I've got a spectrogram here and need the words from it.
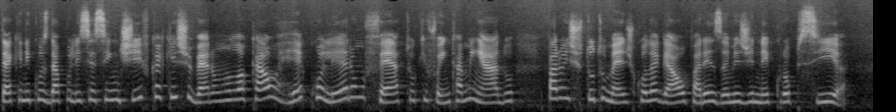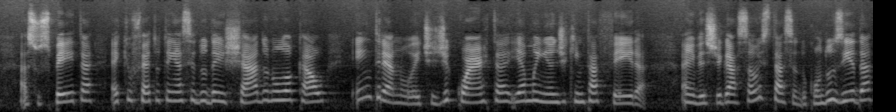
Técnicos da Polícia Científica que estiveram no local recolheram o feto que foi encaminhado para o Instituto Médico Legal para exames de necropsia. A suspeita é que o feto tenha sido deixado no local entre a noite de quarta e a manhã de quinta-feira. A investigação está sendo conduzida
